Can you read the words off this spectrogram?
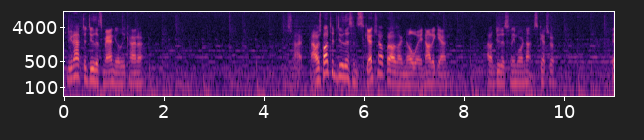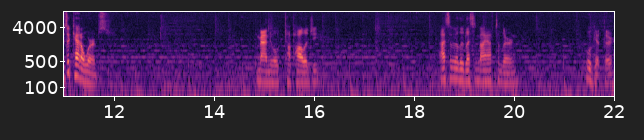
you're gonna have to do this manually kinda. So I, I was about to do this in SketchUp, but I was like, no way, not again. I don't do this anymore, not in SketchUp. It's a can of worms. Manual topology. That's another lesson I have to learn. We'll get there.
